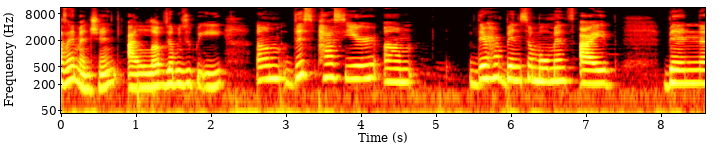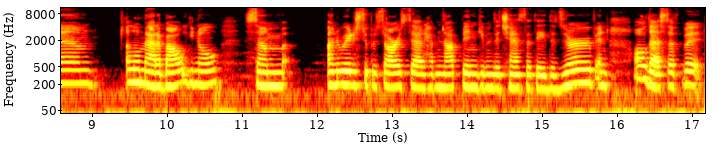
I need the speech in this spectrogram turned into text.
As I mentioned, I love WWE. Um, this past year, um, there have been some moments I've been um, a little mad about, you know, some underrated superstars that have not been given the chance that they deserve and all that stuff. But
